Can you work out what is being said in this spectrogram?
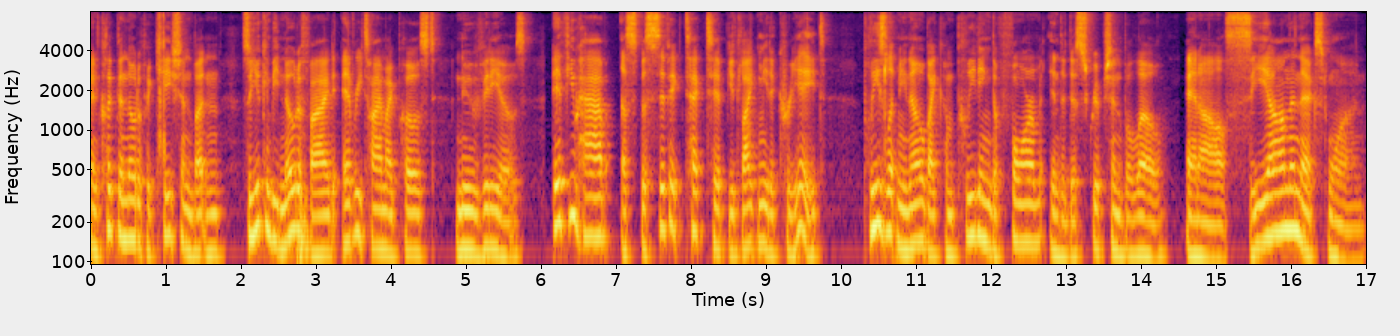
and click the notification button so you can be notified every time I post new videos. If you have a specific tech tip you'd like me to create, please let me know by completing the form in the description below. And I'll see you on the next one.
